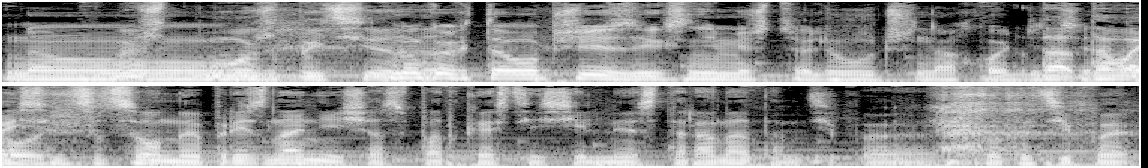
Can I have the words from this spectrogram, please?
Но, может, может быть... Ну, э, как-то общий язык с ними, что ли, лучше находится. Да, давай проще. сенсационное признание сейчас в подкасте «Сильная сторона», там, типа, что-то типа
